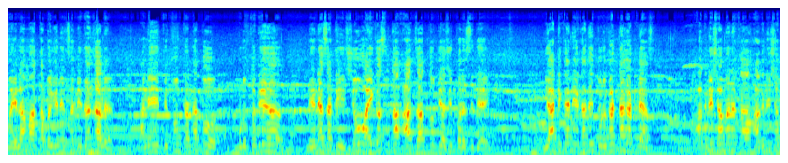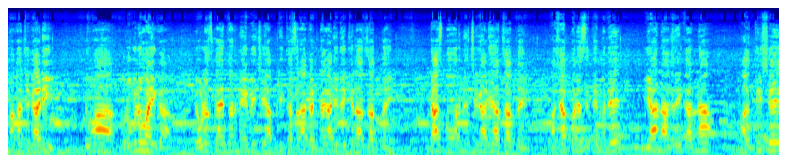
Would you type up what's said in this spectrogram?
महिला माता भगिनीचं निधन झालं. आणि तिथून त्यांना तो मृतदेह नेण्यासाठी शिववाहिका सुद्धा आज जात नव्हती अशी परिस्थिती आहे. या ठिकाणी एखादी दुर्घटना घडल्यास अग्निशमन अग्निशमकाची गाडी किंवा रुग्णवाहिका एवढंच काय तर नेहमीची आपली कचरा घंटा गाडी देखील आज जात नाही. डास पवारण्याची गाडी आज जात नाही. अशा परिस्थितीमध्ये या नागरिकांना अतिशय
